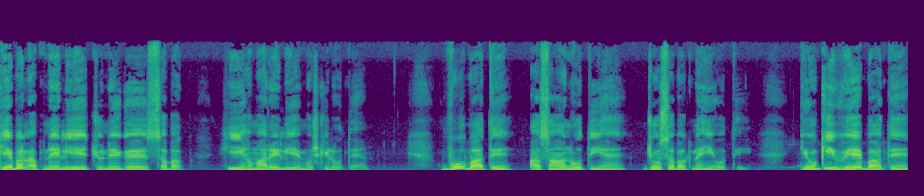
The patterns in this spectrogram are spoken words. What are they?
केवल अपने लिए चुने गए सबक ही हमारे लिए मुश्किल होते हैं। वो बातें आसान होती हैं जो सबक नहीं होती, क्योंकि वे बातें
